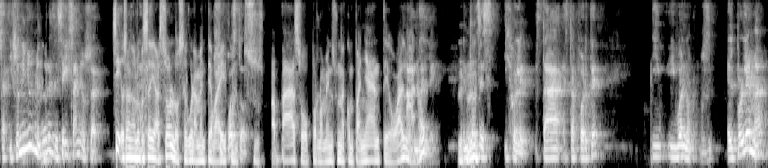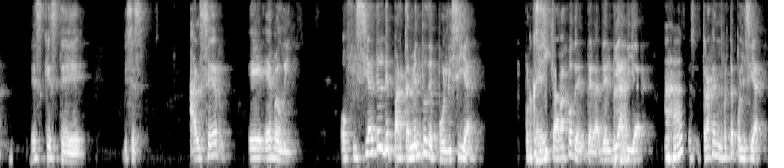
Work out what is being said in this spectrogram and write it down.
sea, y son niños menores de seis años. O sea, sí, o sea, no lo vas a llevar solo. Seguramente va a ir con sus papás o por lo menos un acompañante o algo. Entonces, híjole, está, está fuerte. Y, bueno, pues, el problema es que este dices, al ser eh, oficial del departamento de policía, porque es su trabajo del día a día, trabaja en el departamento de policía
